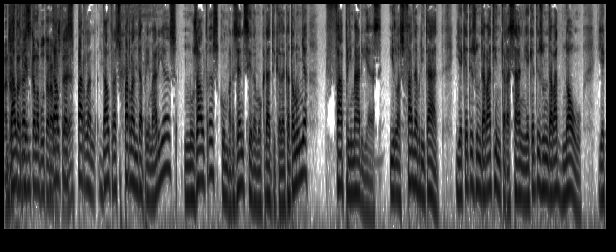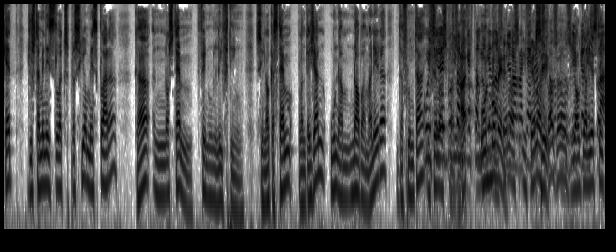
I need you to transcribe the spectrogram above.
d'altres- eh? parlen, d'altres parlen de primàries, nosaltres, Convergència Democràtica de Catalunya, fa primàries i les fa de veritat. I aquest és un debat interessant, i aquest és un debat nou. I aquest justament és l'expressió més clara que no estem fent un lifting, sinó que estem plantejant una nova manera d'afrontar i fer les coses. Ah, un moment. senyora I fer les Sí. coses, jo el que li estic...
